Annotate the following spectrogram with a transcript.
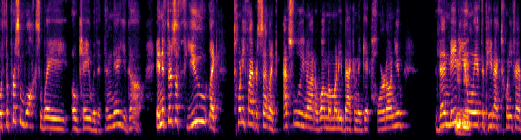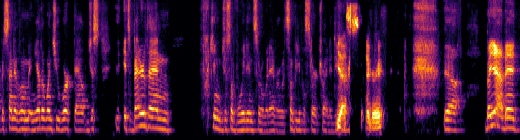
if the person walks away okay with it then there you go and if there's a few like 25% like absolutely not i want my money back and they get hard on you then maybe you Mhm. only have to pay back 25% of them and the other ones you worked out just it's better than fucking just avoidance or whatever what some people start trying to do Yes, I agree. yeah. But yeah, man,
